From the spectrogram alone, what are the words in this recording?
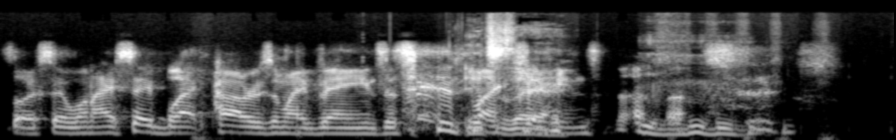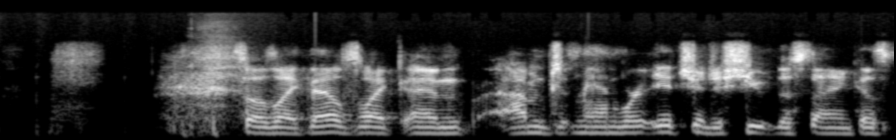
So I say, when I say black powder's in my veins, it's in it's my there. veins. so I was like, that was like, and I'm just, man, we're itching to shoot this thing because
